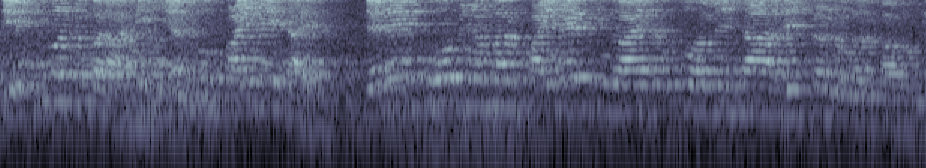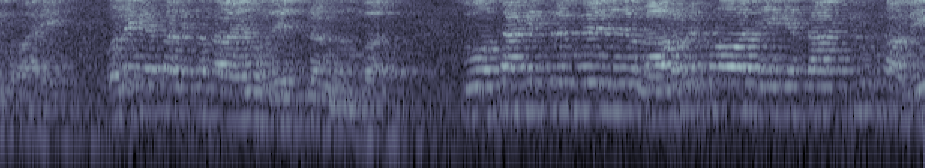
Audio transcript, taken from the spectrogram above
डेसिमल नंबर आहे, यानी को फाइनाइट आहे। जॾहिं को बि नंबर फाइनाइट थींदो आहे, त उहो हमेशह रेशनल नंबर काउंट थींदो आहे। उनखे असां लिखंदा आहियूं रेशनल नंबर सो असांखे सिर्फ़ु हिन जो नालो लिखणो आहे, जंहिंखे असां क्यू सां बि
